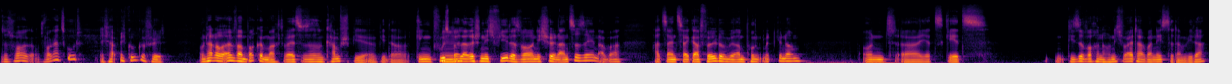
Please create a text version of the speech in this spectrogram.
das, war, das war ganz gut. Ich habe mich gut gefühlt. Und hat auch irgendwann Bock gemacht, weil es war so ein Kampfspiel irgendwie. Da ging fußballerisch mhm. nicht viel, das war auch nicht schön anzusehen, aber hat seinen Zweck erfüllt und wir haben einen Punkt mitgenommen. Und äh, jetzt geht's diese Woche noch nicht weiter, aber nächste dann wieder.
